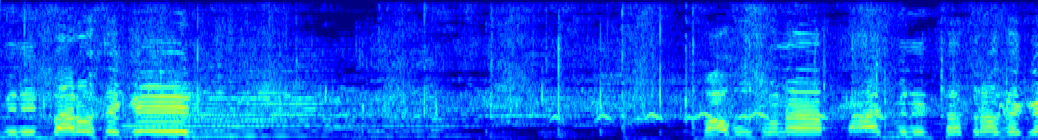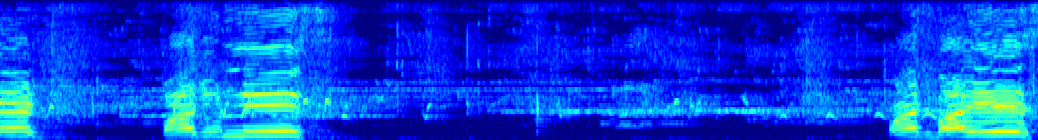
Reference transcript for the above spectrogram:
मिनट बाबू सोना पाँच मिनट सत्रह सेकेंड पाँच उन्नीस, पाँच बाईस,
